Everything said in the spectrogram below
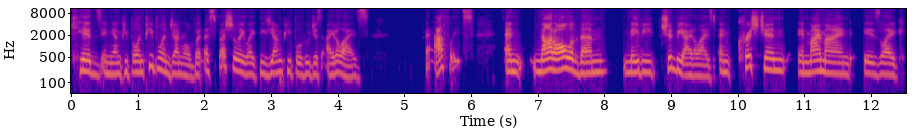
kids and young people and people in general, but especially like these young people who just idolize athletes. And not all of them maybe should be idolized. And Christian, in my mind, is like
